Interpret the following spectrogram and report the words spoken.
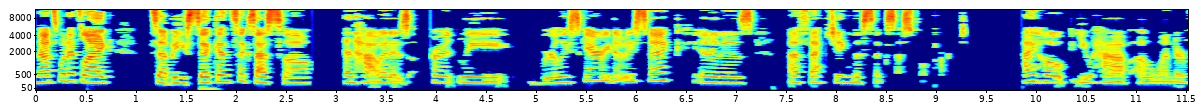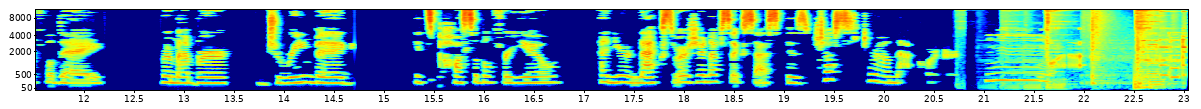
that's what it's like to be sick and successful and how it is currently really scary to be sick and it is affecting the successful part. I hope you have a wonderful day. Remember, dream big. It's possible for you and your next version of success is just around that corner. Mwah.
